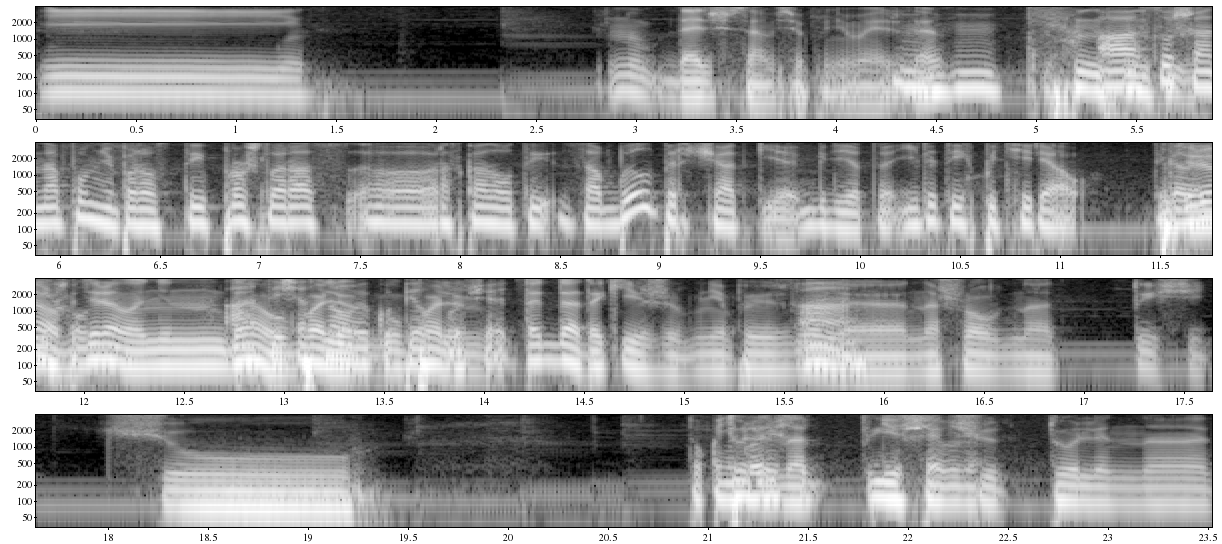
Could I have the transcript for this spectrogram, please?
и Ну, дальше сам все понимаешь, да? А, слушай, а напомни, пожалуйста, ты в прошлый раз э, рассказывал, ты забыл перчатки где-то или ты их потерял? Ты Потерял, ехал? потерял, они, А, да, ты щас упали, купил, упали. получается? Да, да, такие же, мне повезло, А. я нашел на тысячу... Только не то ли говори, на что дешевле. тысячу, то ли на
